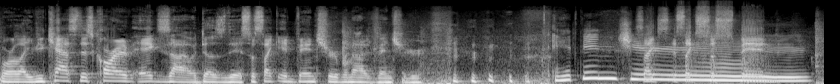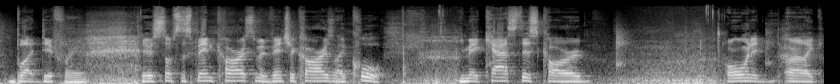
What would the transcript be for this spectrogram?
Or like if you cast this card out of exile, it does this. So it's like adventure, but not adventure. Adventure. It's like it's like suspend, but different. There's some suspend cards, some adventure cards, and like cool. You may cast this card, or when it or like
